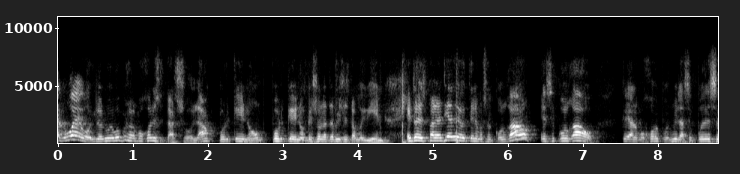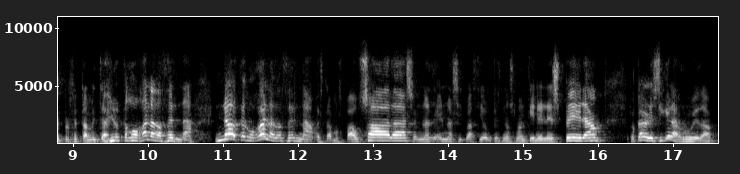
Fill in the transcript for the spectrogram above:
lo nuevo. Y lo nuevo, pues a lo mejor es estar sola. ¿Por qué no? ¿Por qué no? Que sola también está muy bien. Entonces, para el día de hoy tenemos el colgado. Ese colgado que a lo mejor, pues mira, se puede ser perfectamente, ay, no tengo ganas de hacer nada, no tengo ganas de hacer nada, estamos pausadas, en una, en una situación que nos mantiene en espera, pero claro, le sigue la rueda.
